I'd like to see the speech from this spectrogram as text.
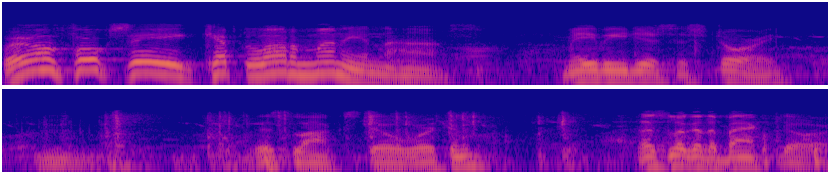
Well, folks say he kept a lot of money in the house. Maybe just a story. Hmm. This lock's still working. Let's look at the back door.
